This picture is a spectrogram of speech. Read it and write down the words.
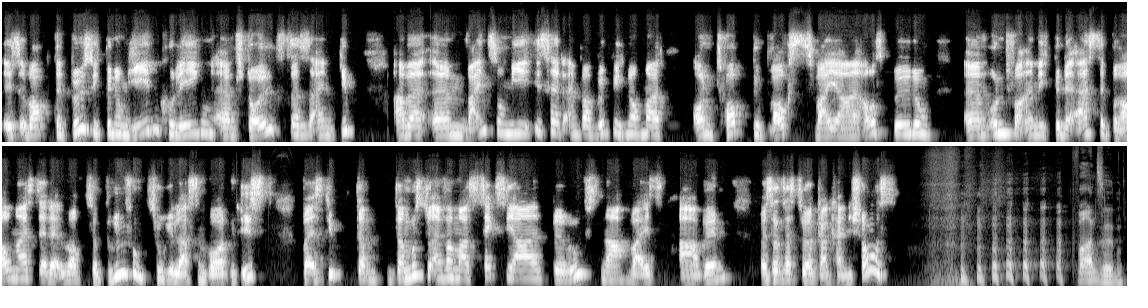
ist überhaupt nicht böse. Ich bin um jeden Kollegen ähm, stolz, dass es einen gibt. Aber ähm, Weinsommelier ist halt einfach wirklich nochmal on top. Du brauchst zwei Jahre Ausbildung. Ähm, und vor allem, ich bin der erste Braumeister, der überhaupt zur Prüfung zugelassen worden ist. Weil es gibt, da, da musst du einfach mal sechs Jahre Berufsnachweis haben, weil sonst hast du ja gar keine Chance. Wahnsinn.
